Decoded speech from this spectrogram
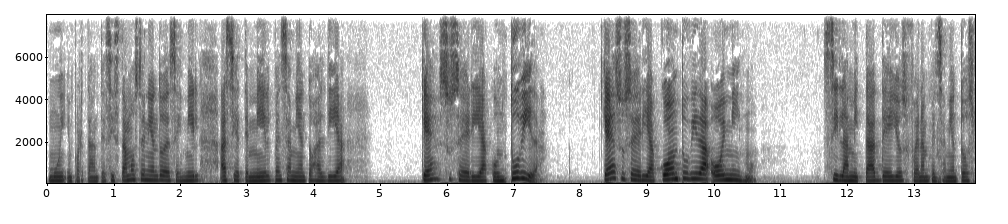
muy importante. Si estamos teniendo de 6.000 a 7.000 pensamientos al día, ¿qué sucedería con tu vida? ¿Qué sucedería con tu vida hoy mismo si la mitad de ellos fueran pensamientos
